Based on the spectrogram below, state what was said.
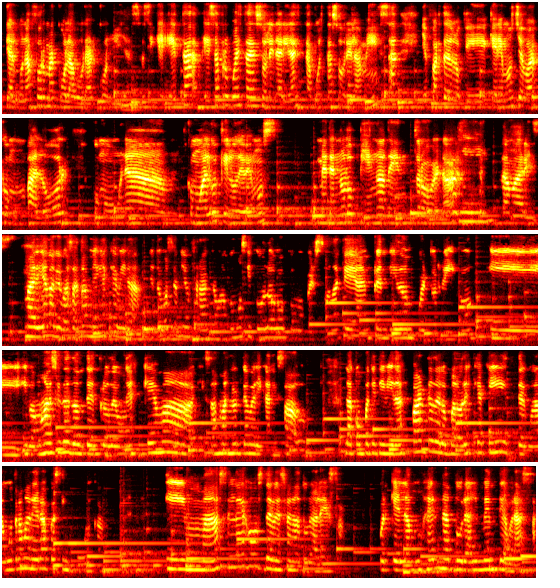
de alguna forma colaborar con ellas. Así que esta, esa propuesta de solidaridad está puesta sobre la mesa y es parte de lo que queremos llevar como un valor, como, una, como algo que lo debemos metérnoslo bien adentro, ¿verdad? Sí. La Maris. María, lo que pasa también es que, mira, yo te voy a ser bien franca, uno como psicólogo, como persona que ha emprendido en Puerto Rico y, y vamos a decir dentro de un esquema quizás más norteamericanizado, la competitividad es parte de los valores que aquí de alguna u otra manera pues inculcan. Y más lejos de nuestra naturaleza, porque la mujer naturalmente abraza.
